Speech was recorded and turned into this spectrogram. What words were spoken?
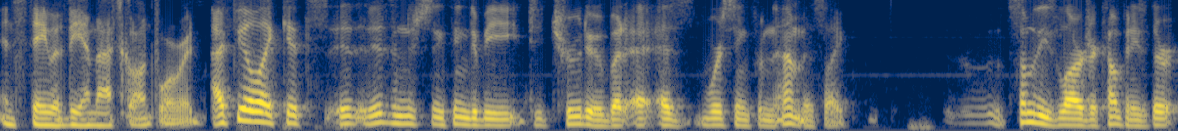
and stay with vms going forward i feel like it's it is an interesting thing to be to true to but as we're seeing from them it's like some of these larger companies they're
